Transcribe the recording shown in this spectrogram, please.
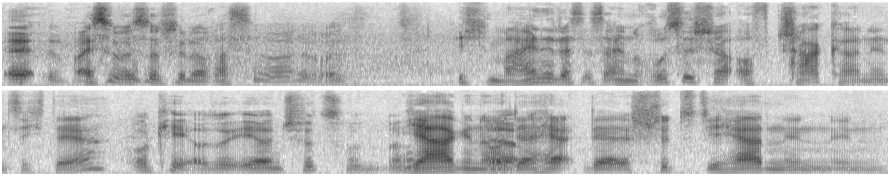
Äh, weißt du, was das für eine Rasse war? Ich meine, das ist ein russischer Ovtschaka, nennt sich der. Okay, also eher ein Schutzhund. Ne? Ja, genau, Ja. Der, der schützt die Herden in, in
